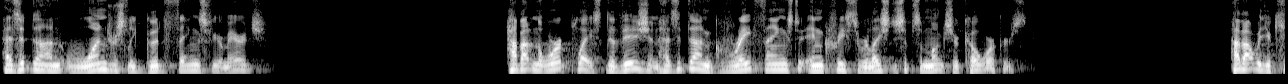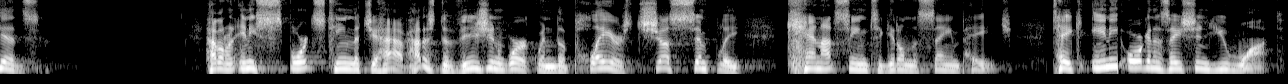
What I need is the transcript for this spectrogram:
Has it done wondrously good things for your marriage? How about in the workplace, division? Has it done great things to increase the relationships amongst your coworkers? How about with your kids? How about on any sports team that you have? How does division work when the players just simply cannot seem to get on the same page? Take any organization you want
